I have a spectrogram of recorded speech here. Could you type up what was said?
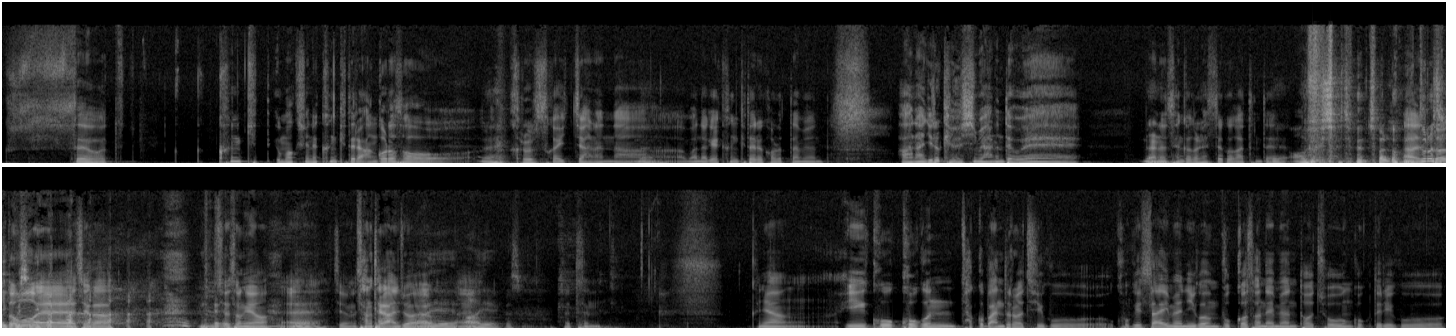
글쎄요. 큰 기, 음악신에 큰 기대를 안 걸어서 네. 그럴 수가 있지 않았나. 만약에 큰 기대를 걸었다면 아, 난 이렇게 열심히 하는데 왜? 라는 네. 생각을 했을 것 같은데. 네. 어우, 저, 저 너무 아, 너, 무 있으니까. 예, 제가 음, 죄송해요. 예, 네. 지금 상태가 안 좋아요. 아, 예. 아, 예, 그렇습니다. 하여튼 그냥 이 곡 곡은 자꾸 만들어지고 곡이 쌓이면 이건 묶어서 내면 더 좋은 곡들이고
